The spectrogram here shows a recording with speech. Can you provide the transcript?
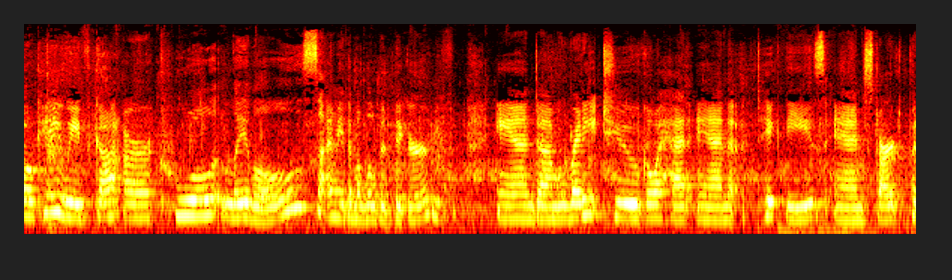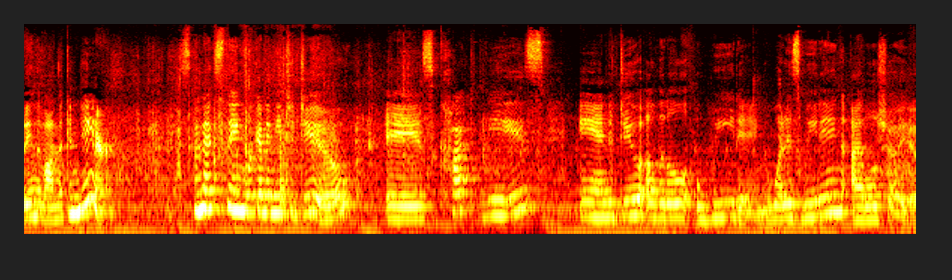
Okay, we've got our cool labels. I made them a little bit bigger and um, we're ready to go ahead and take these and start putting them on the container. So the next thing we're gonna need to do is cut these and do a little weeding. What is weeding? I will show you.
